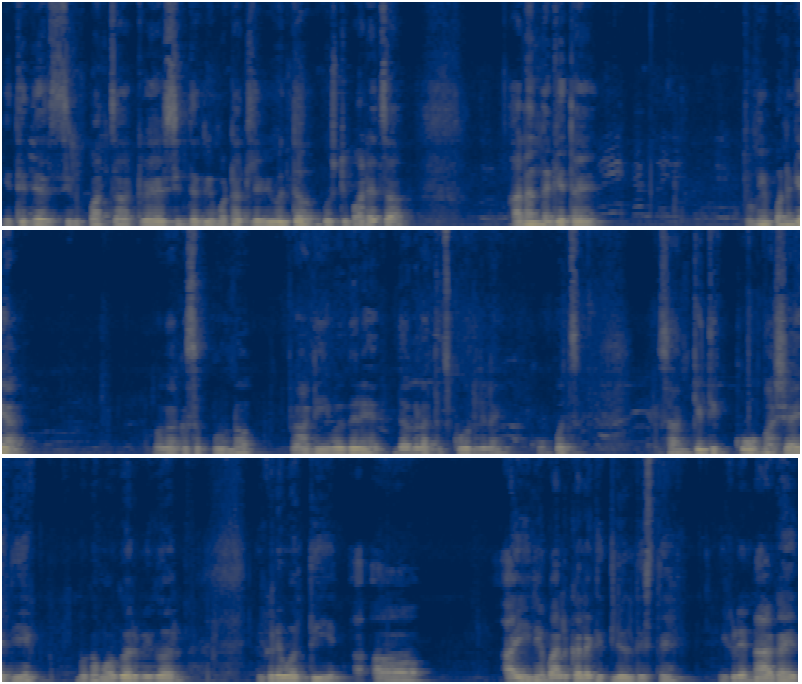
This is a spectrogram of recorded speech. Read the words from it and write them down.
इथे त्या शिल्पांचा किंवा या सिद्धगिरी मठातल्या विविध गोष्टी पाहण्याचा आनंद घेत आहे. तुम्ही पण घ्या. बघा कसं पूर्ण प्राणी वगैरे दगडातच कोरलेलं आहे. खूपच सांकेतिक को भाषा आहे ती एक. बघा मगर बिगर इकडे वरती आईने बालकाला घेतलेलं दिसते इकडे नाग आहेत.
